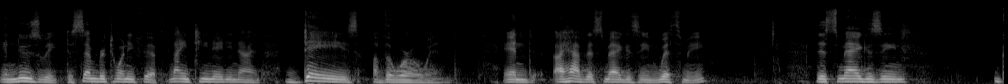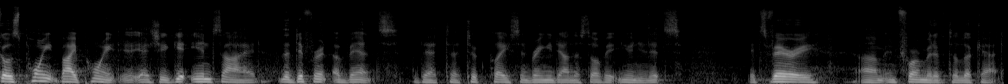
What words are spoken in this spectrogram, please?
in Newsweek, December 25th, 1989, Days of the Whirlwind. And I have this magazine with me. This magazine goes point by point as you get inside the different events that uh, took place in bringing down the Soviet Union. It's, it's very um, informative to look at.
